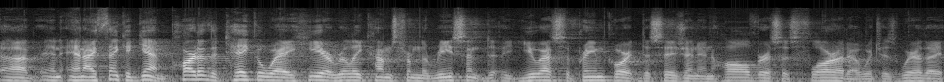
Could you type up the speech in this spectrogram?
uh, and, and, I think again, part of the takeaway here really comes from the recent U.S. Supreme Court decision in Hall versus Florida, which is where the,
